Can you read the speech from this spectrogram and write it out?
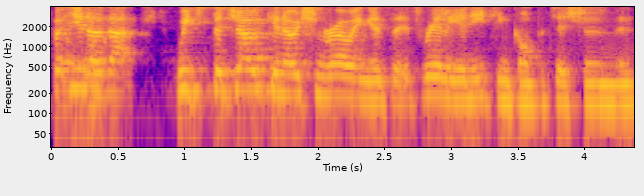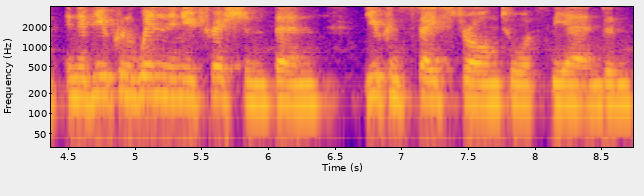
but you know that we the joke in ocean rowing is that it's really an eating competition. And, if you can win the nutrition then you can stay strong towards the end. And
